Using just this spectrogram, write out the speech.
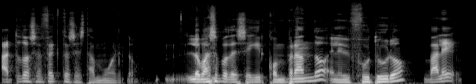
a todos efectos está muerto. Lo vas a poder seguir comprando en el futuro, ¿vale?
